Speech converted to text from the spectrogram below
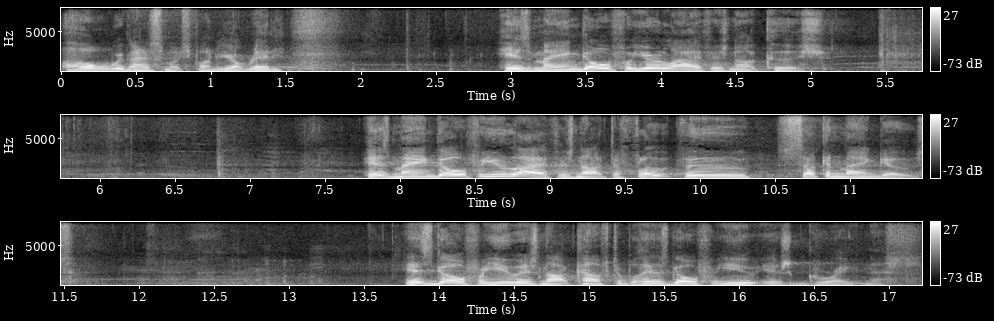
Oh, we're going to have so much fun. Are y'all ready? His main goal for your life is not cush. His main goal for your life is not to float through sucking mangoes. His goal for you is not comfortable. His goal for you is greatness.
